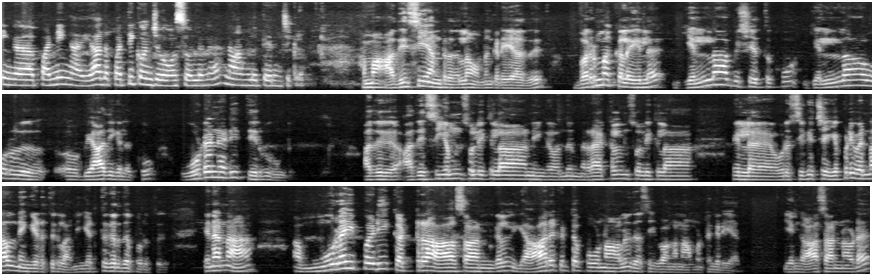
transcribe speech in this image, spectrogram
நீங்கள் பண்ணீங்க ஐயா? அதை பற்றி கொஞ்சம் சொல்லுங்கள் நாங்களும் தெரிஞ்சுக்கிறோம். ஆமாம் அதிசயன்றதெல்லாம் ஒன்றும் கிடையாது. வர்மக்கலையில் எல்லா விஷயத்துக்கும் எல்லா ஒரு வியாதிகளுக்கும் உடனடி தீர்வு உண்டு. அது அதிசயம்னு சொல்லிக்கலாம் நீங்கள் வந்து மிராக்கல்னு சொல்லிக்கலாம் இல்லை ஒரு சிகிச்சை எப்படி வேணாலும் நீங்கள் எடுத்துக்கலாம். நீங்கள் எடுத்துக்கிறத பொறுத்து. என்னென்னா முறைப்படி கற்ற ஆசான்கள் யாருக்கிட்ட போனாலும் இதை செய்வாங்க. நான் மட்டும் கிடையாது. எங்கள் ஆசானோட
